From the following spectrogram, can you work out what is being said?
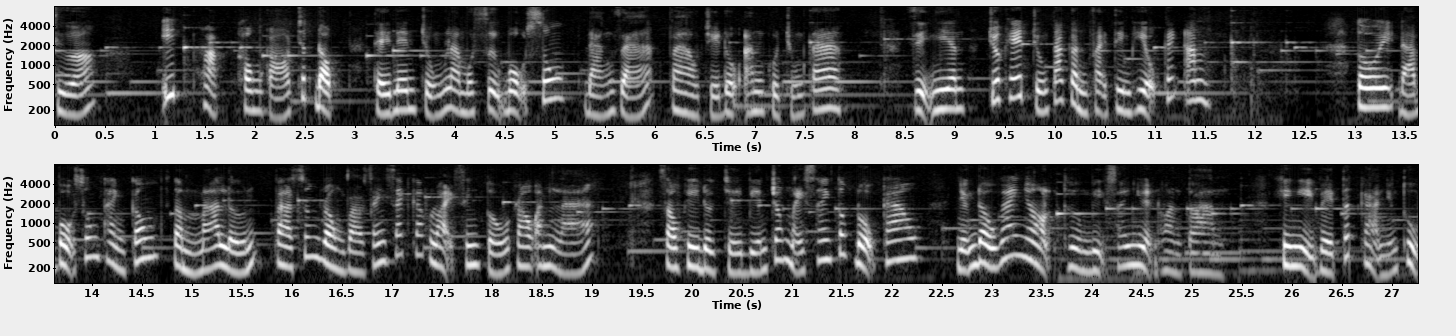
chứa ít hoặc không có chất độc, thế nên chúng là một sự bổ sung đáng giá vào chế độ ăn của chúng ta. Dĩ nhiên, trước hết chúng ta cần phải tìm hiểu cách ăn. Tôi đã bổ sung thành công tầm ma lớn và xương rồng vào danh sách các loại sinh tố rau ăn lá. Sau khi được chế biến trong máy xay tốc độ cao, những đầu gai nhọn thường bị xoay nhuyễn hoàn toàn. Khi nghĩ về tất cả những thủ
